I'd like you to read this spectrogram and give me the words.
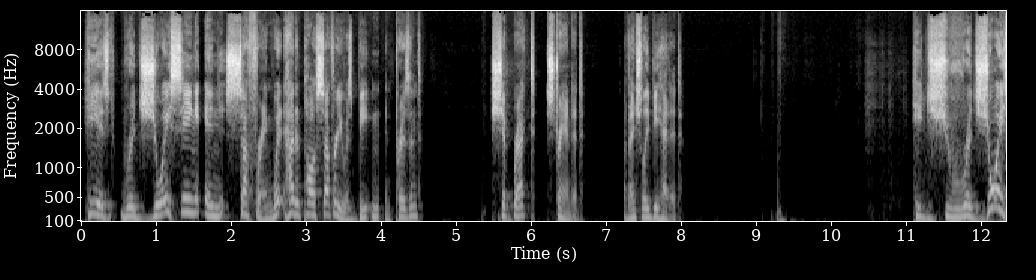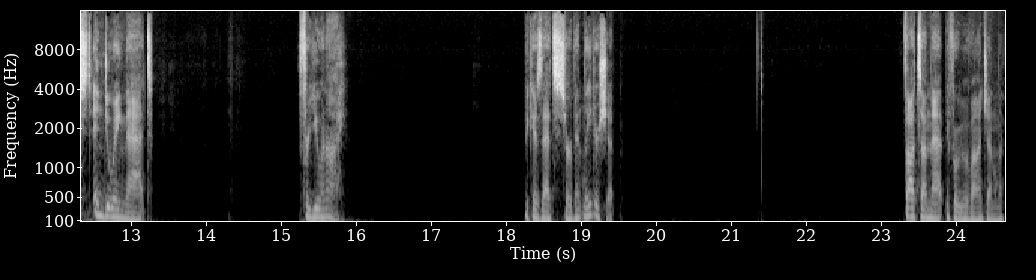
He is rejoicing in suffering. What, how did Paul suffer? He was beaten, imprisoned, shipwrecked, stranded, eventually beheaded. He rejoiced in doing that for you and I because that's servant leadership. Thoughts on that before we move on, gentlemen?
